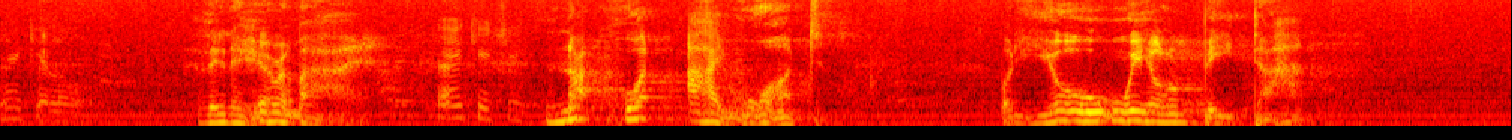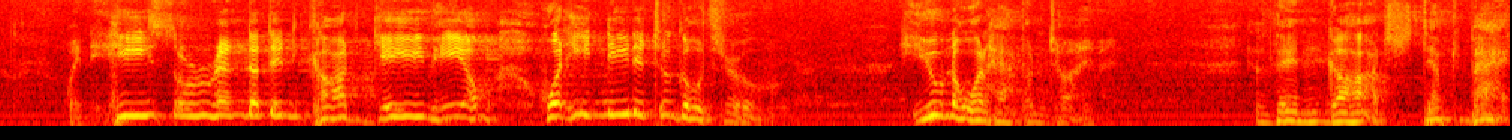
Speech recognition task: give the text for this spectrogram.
Thank you, Lord. then here am I. Thank you, Jesus. Not what I want, but your will be done. When he surrendered and God gave him what he needed to go through, you know what happened to him. Then God stepped back.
